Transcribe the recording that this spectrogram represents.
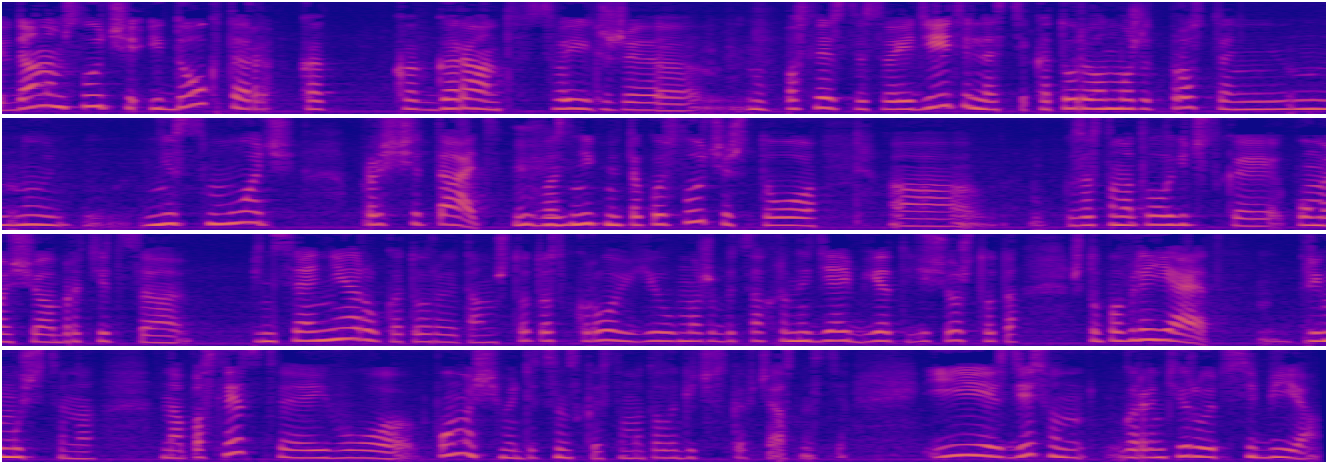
И в данном случае и доктор, как как гарант своих же ну, последствий своей деятельности, которые он может просто ну, не смочь просчитать. Угу. Возникнет такой случай, что э, за стоматологической помощью обратиться пенсионеру, который там что-то с кровью, может быть, сахарный диабет, еще что-то, что повлияет преимущественно на последствия его помощи, медицинской, стоматологической в частности. И здесь он гарантирует себе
